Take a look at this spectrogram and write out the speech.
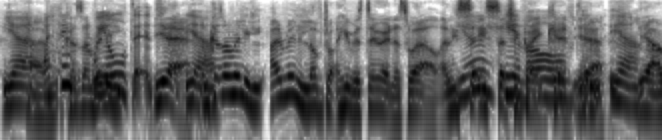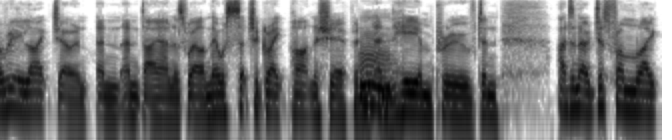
Yeah, I Um, think 'cause we all did. Yeah, Yeah. Because I really, I really loved what he was doing as well, and he's, Yeah, he's such he a great kid. Yeah, and- yeah. yeah. I really liked Joe and, and, and Dianne as well, and they were such a great partnership, and, Mm. and he improved, and I don't know, just from like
